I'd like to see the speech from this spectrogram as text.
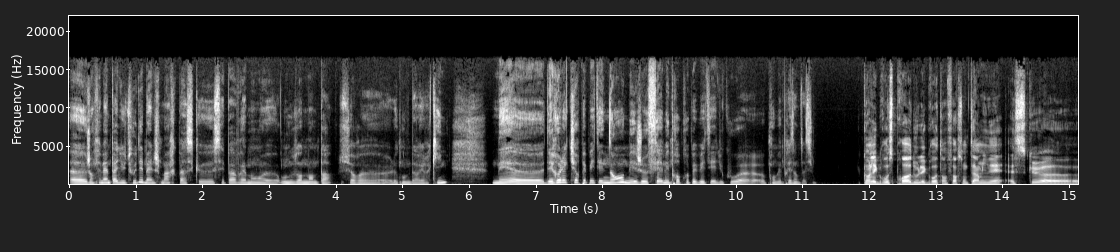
J'en fais même pas du tout des benchmarks parce que c'est pas vraiment, on nous en demande pas sur le compte Burger King. Mais des relectures PPT, non, mais je fais mes propres PPT du coup pour mes présentations. Quand les grosses prods ou les gros temps forts sont terminés, est-ce que euh,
